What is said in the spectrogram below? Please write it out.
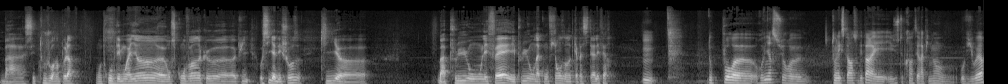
bah, c'est toujours un peu là. On trouve des moyens, euh, on se convainc que. euh, puis aussi, il y a des choses qui. euh, bah, plus on les fait et plus on a confiance dans notre capacité à les faire. Hmm. Donc pour euh, revenir sur euh, ton expérience au départ et, juste te présenter rapidement aux, viewers.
